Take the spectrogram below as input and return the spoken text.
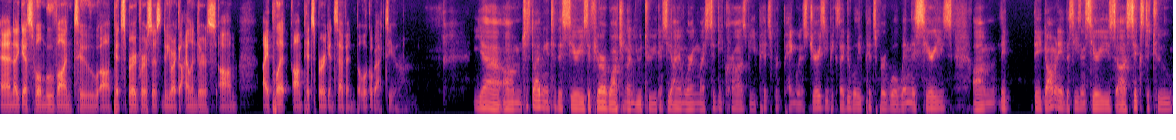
And I guess we'll move on to uh, Pittsburgh versus New York Islanders. Um, I put um, Pittsburgh in seven, but we'll go back to you. Yeah, um, just diving into this series. If you are watching on YouTube, you can see I am wearing my Sidney Crosby Pittsburgh Penguins jersey because I do believe Pittsburgh will win this series. Um, they they dominated the season series uh, six to two.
